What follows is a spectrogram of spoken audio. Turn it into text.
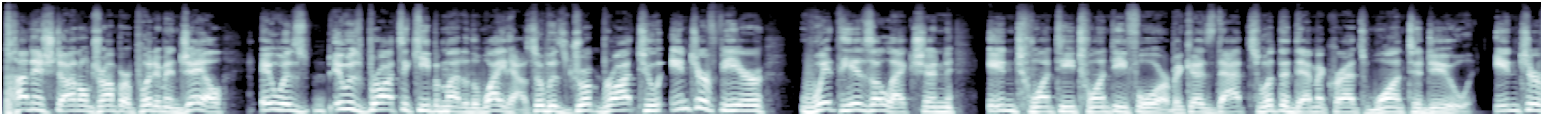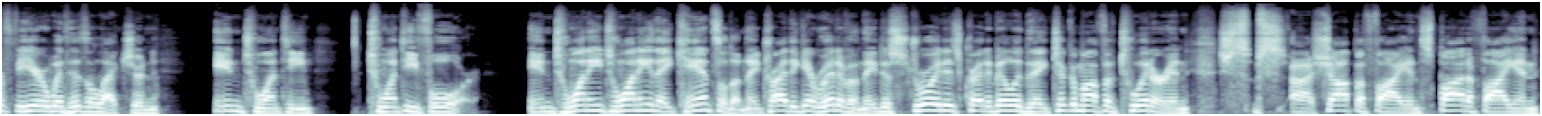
punish Donald Trump or put him in jail. It was it was brought to keep him out of the White House. It was dr- brought to interfere with his election in 2024 because that's what the Democrats want to do. Interfere with his election in 2024. In 2020, they canceled him. They tried to get rid of him. They destroyed his credibility. They took him off of Twitter and uh, Shopify and Spotify and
